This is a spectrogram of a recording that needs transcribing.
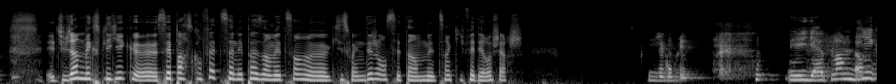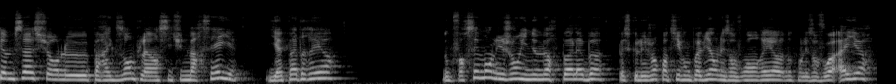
et tu viens de m'expliquer que c'est parce qu'en fait, ça n'est pas un médecin euh, qui soigne des gens, c'est un médecin qui fait des recherches. J'ai compris. Et il y a plein de biais comme ça sur le, par exemple, à l'Institut de Marseille, il n'y a pas de réa. Donc forcément, les gens, ils ne meurent pas là-bas. Parce que les gens, quand ils vont pas bien, on les envoie en réa, donc on les envoie ailleurs.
